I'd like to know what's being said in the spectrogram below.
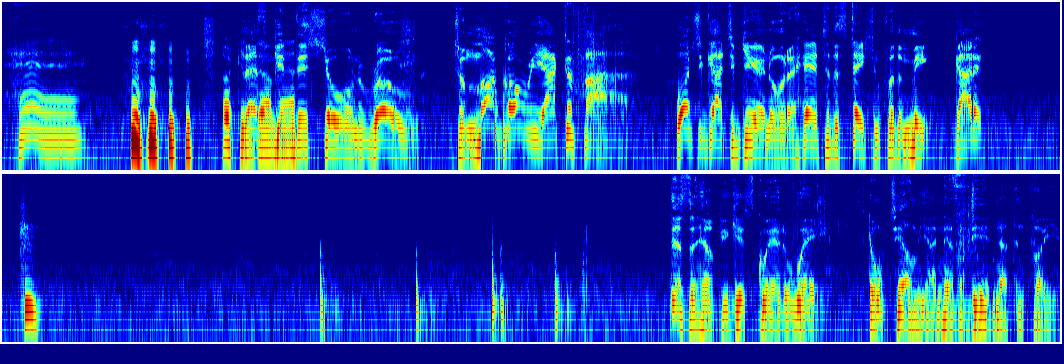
Hey. Fucking Let's dumbass. get this show on the road to Mako Reactor 5. Once you got your gear in order, head to the station for the meet. Got it? Hmm. This'll help you get squared away. Don't tell me I never did nothing for you.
